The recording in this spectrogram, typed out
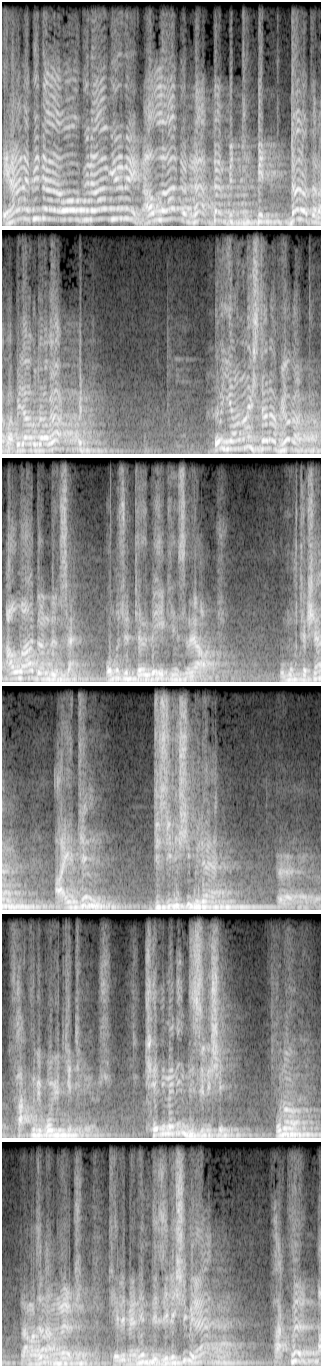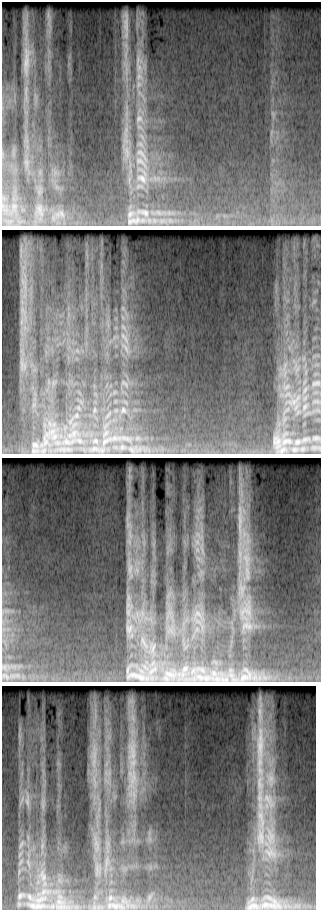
yani bir daha o günaha girmeyin. Allah'a dönün ha. Dön bitti. Bitti. Dön o tarafa. Bir daha bu tarafa yok. Bitti. O yanlış taraf yok artık. Allah'a döndün sen. Onun için tevbeyi ikinci sıraya almış. Bu muhteşem ayetin dizilişi bile e, farklı bir boyut getiriyor. Kelimenin dizilişi. Bunu Ramazan anlıyor. Kelimenin dizilişi bile farklı anlam çıkartıyor. Şimdi istiğfar Allah'a istiğfar edin. Ona yönelin. İnne Rabbi garibun mucib. Benim Rabbim yakındır size. Mucib,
